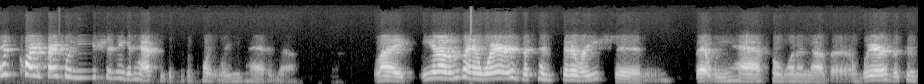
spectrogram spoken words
and quite frankly you shouldn't even have to get to the point where you've had enough like you know what i'm saying where is the consideration that we have for one another? Where's the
